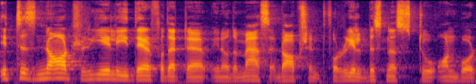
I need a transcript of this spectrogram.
it, is not really there for that, uh, you know, the mass adoption for real business to onboard.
